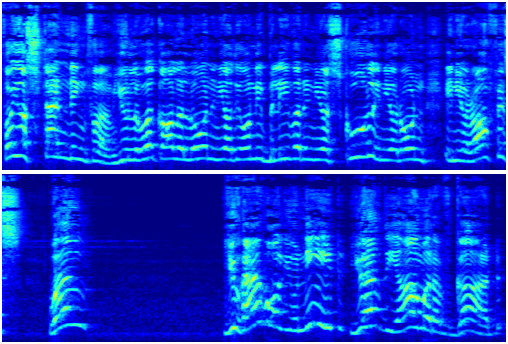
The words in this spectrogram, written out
for your standing firm. You work all alone and you're the only believer in your school, in your own, in your office. Well, you have all you need. You have the armor of God.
